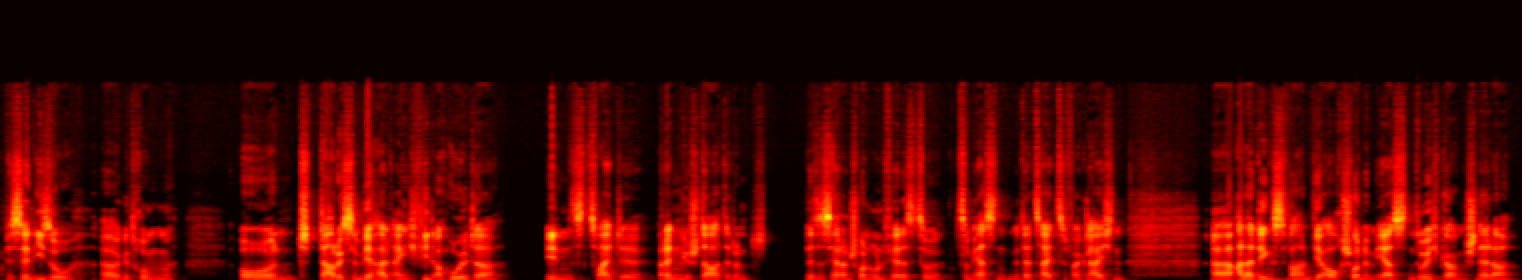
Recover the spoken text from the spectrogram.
ein bisschen ISO äh, getrunken und dadurch sind wir halt eigentlich viel erholter ins zweite Rennen gestartet und das ist ja dann schon unfair, das zu, zum ersten mit der Zeit zu vergleichen. Äh, allerdings waren wir auch schon im ersten Durchgang schneller.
